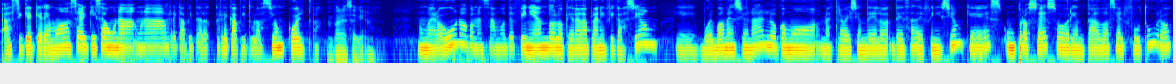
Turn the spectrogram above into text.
Así que queremos hacer quizás una, una recapitulación corta. Me parece bien. Número uno, comenzamos definiendo lo que era la planificación. y vuelvo a mencionarlo como nuestra versión de, de esa definición, que es un proceso orientado hacia el futuro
